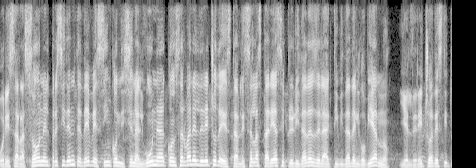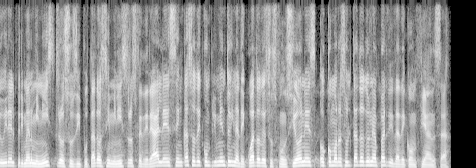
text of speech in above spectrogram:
Por esa razón, el presidente debe, sin condición alguna, conservar el derecho de establecer las tareas y prioridades de la actividad del gobierno, y el derecho a destituir el primer ministro, sus diputados y ministros federales en caso de cumplimiento inadecuado de sus funciones o como resultado de una pérdida de confianza.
